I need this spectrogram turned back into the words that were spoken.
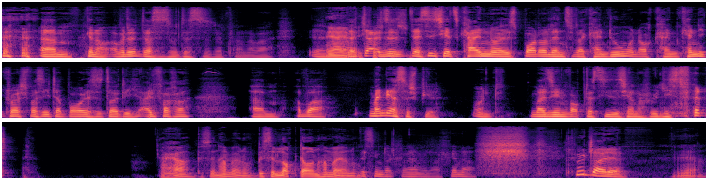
ähm, genau, aber das ist so, das ist so der Plan. Aber äh, ja, ja, das, also das ist jetzt kein neues Borderlands oder kein Doom und auch kein Candy Crush, was ich da baue. Das ist deutlich einfacher. Ähm, aber mein erstes Spiel. Und mal sehen, ob das dieses Jahr noch released wird. Naja, ein bisschen haben wir noch. Ein bisschen Lockdown haben wir ja noch. Ein bisschen Lockdown haben wir noch, genau. Gut, Leute. Ja.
